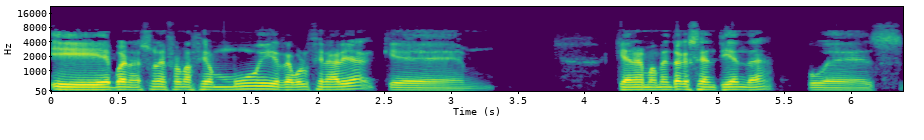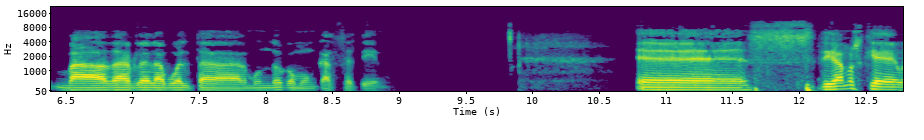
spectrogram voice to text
Y bueno, es una información muy revolucionaria que, que en el momento que se entienda, pues va a darle la vuelta al mundo como un calcetín. Digamos que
